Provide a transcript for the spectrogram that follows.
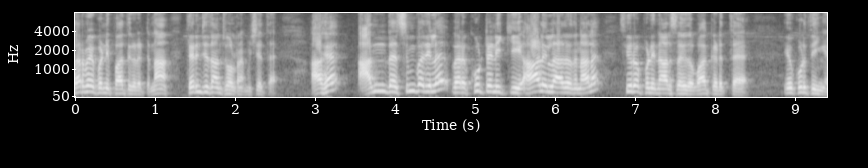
சர்வே பண்ணி பார்த்துக்கிட்டு நான் தெரிஞ்சு தான் சொல்கிறேன் விஷயத்த. ஆக அந்த சிம்பதியில் வேறு கூட்டணிக்கு ஆள் இல்லாததுனால ஜீரோ புள்ளி நாலு சதவீத வாக்கெடுத்த கொடுத்தீங்க.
